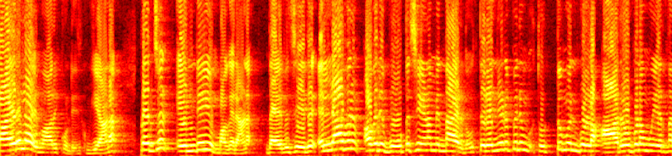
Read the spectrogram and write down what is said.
വൈറലായി മാറിക്കൊണ്ടിരിക്കുകയാണ്. പ്രജ്വൽ എന്റെയും മകനാണ്. ദയവ് ചെയ്ത് എല്ലാവരും അവന് വോട്ട് ചെയ്യണമെന്നായിരുന്നു തെരഞ്ഞെടുപ്പിന് തൊട്ടു മുൻപുള്ള ആരോപണം ഉയർന്ന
